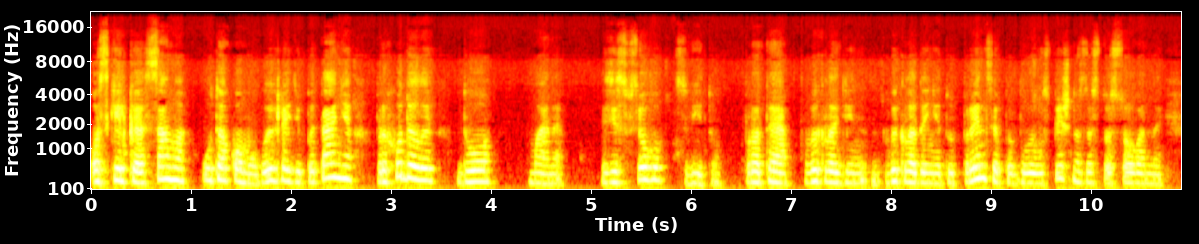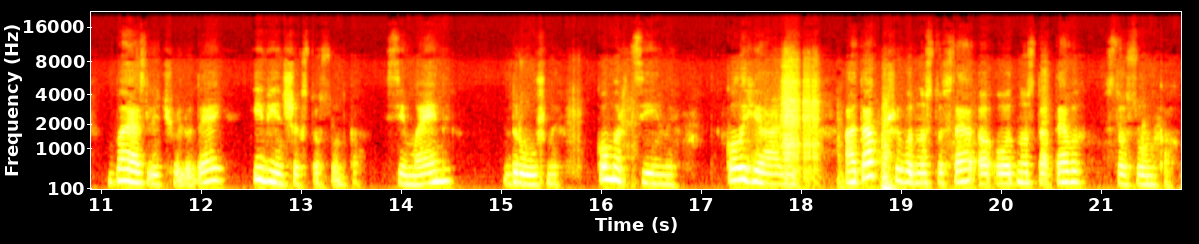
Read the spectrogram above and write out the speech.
оскільки саме у такому вигляді питання приходили до мене зі всього світу. Проте викладені, викладені тут принципи були успішно застосовані безлічу людей і в інших стосунках сімейних, дружних, комерційних, колегіальних, а також і в одностатевих стосунках.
